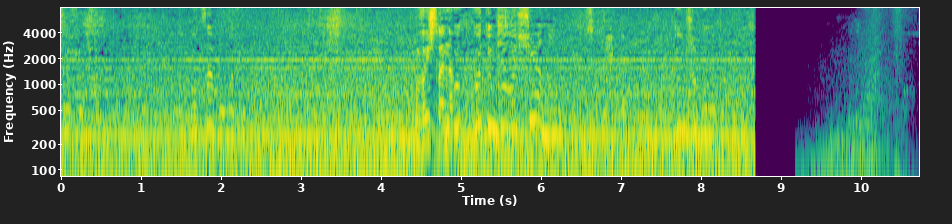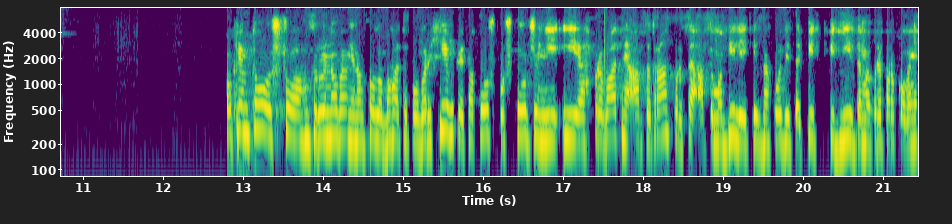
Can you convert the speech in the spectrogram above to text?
це фінал. Ну, бо це було фінал. Вийшли на Потім було ще, ну дуже було таке. Окрім того, що зруйновані навколо багатоповерхівки, також пошкоджені і приватний автотранспорт. Це автомобілі, які знаходяться під під'їздами, припарковані.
